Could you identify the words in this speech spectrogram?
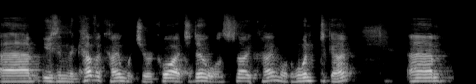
um, using the cover comb, which you're required to do, or the snow comb or the winter comb, um,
